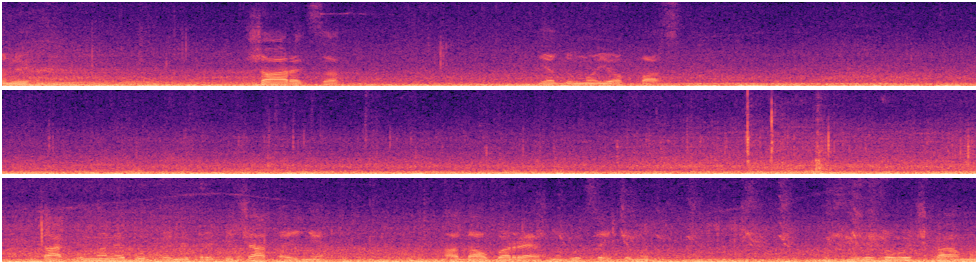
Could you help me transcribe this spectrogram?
У них шариться. Я думаю, опасно. Так, у мене будто не припечатає, ні. Треба обережно бути з цими грузовичками.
